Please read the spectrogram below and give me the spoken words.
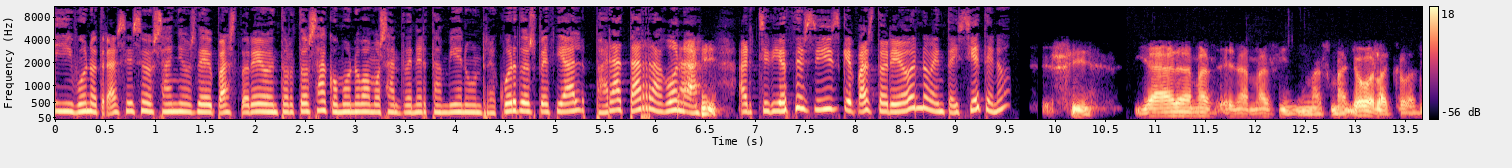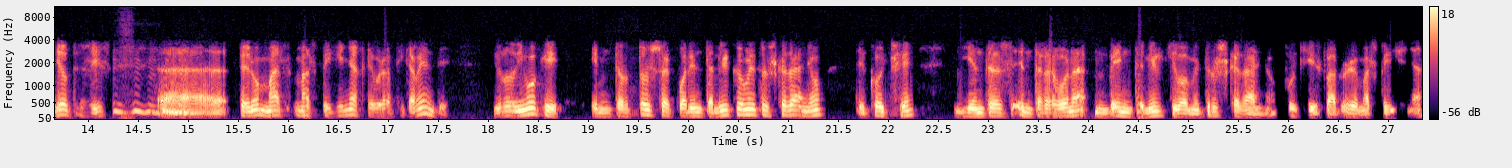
Y bueno, tras esos años de pastoreo en Tortosa, ¿cómo no vamos a tener también un recuerdo especial para Tarragona, archidiócesis que pastoreó en 97, ¿no? Sí, ya era más, era más, más mayor la, la diócesis, uh, pero más, más pequeña geográficamente. Yo lo digo que en Tortosa 40.000 kilómetros cada año de coche y en, en Tarragona 20.000 kilómetros cada año, porque claro, era más pequeña.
